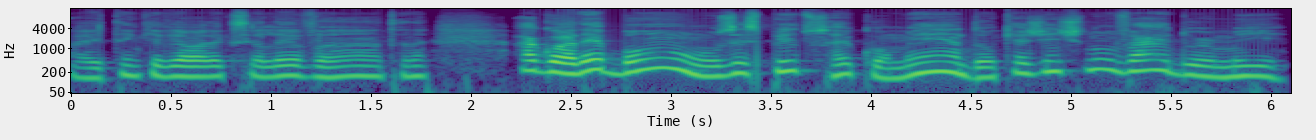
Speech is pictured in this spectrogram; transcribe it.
Aí tem que ver a hora que você levanta, né? Agora, é bom, os espíritos recomendam que a gente não vai dormir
